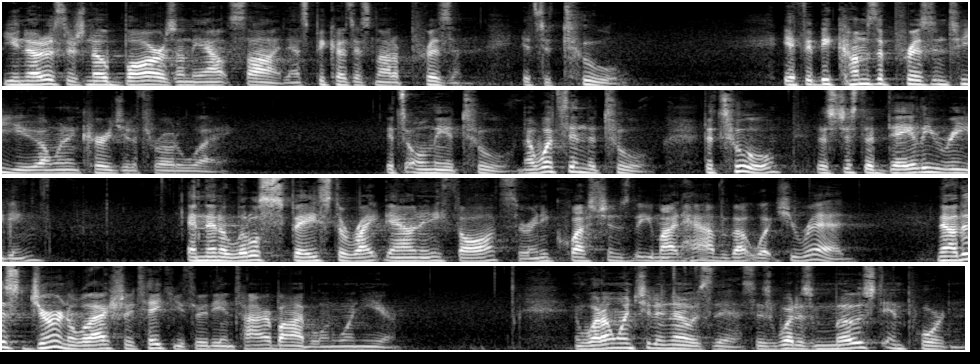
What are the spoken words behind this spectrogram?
You notice there's no bars on the outside. That's because it's not a prison, it's a tool. If it becomes a prison to you, I want to encourage you to throw it away. It's only a tool. Now, what's in the tool? The tool is just a daily reading and then a little space to write down any thoughts or any questions that you might have about what you read. Now, this journal will actually take you through the entire Bible in one year. And what I want you to know is this is what is most important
